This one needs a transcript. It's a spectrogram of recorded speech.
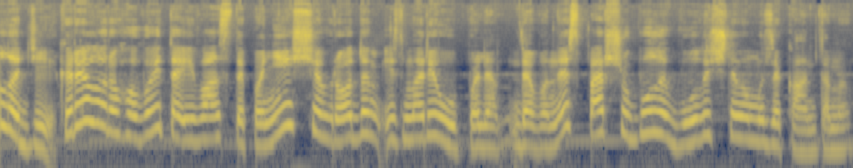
Молоді Кирило Роговий та Іван Степаніщев родом із Маріуполя, де вони спершу були вуличними музикантами.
